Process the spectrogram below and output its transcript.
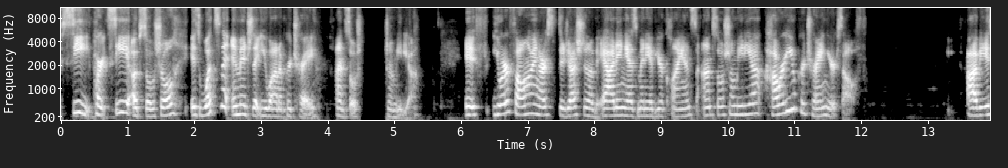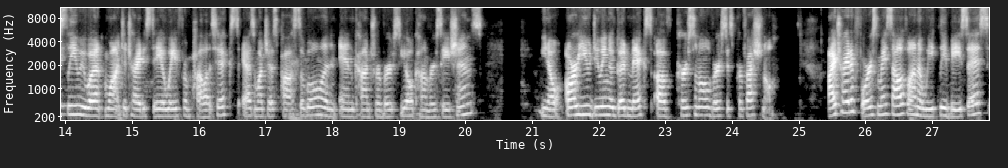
C, part C of social is what's the image that you want to portray on social media? if you're following our suggestion of adding as many of your clients on social media, how are you portraying yourself? Obviously, we want, want to try to stay away from politics as much as mm-hmm. possible and, and controversial conversations. You know, are you doing a good mix of personal versus professional? I try to force myself on a weekly basis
